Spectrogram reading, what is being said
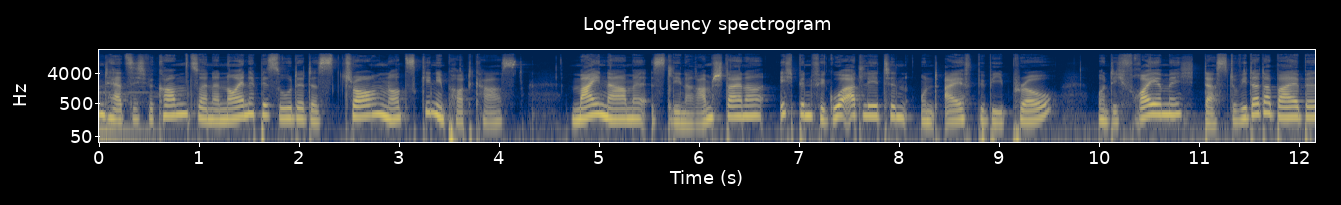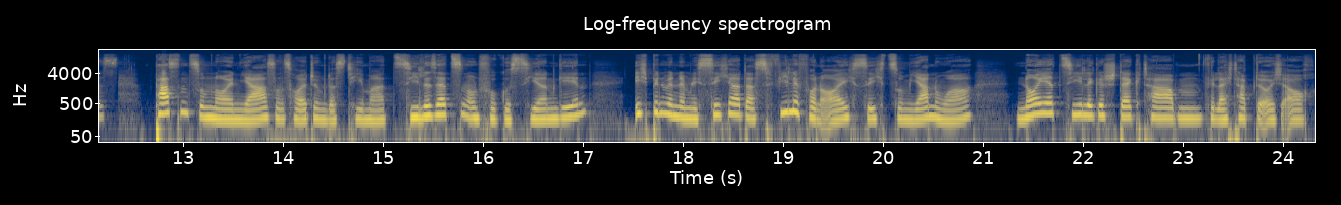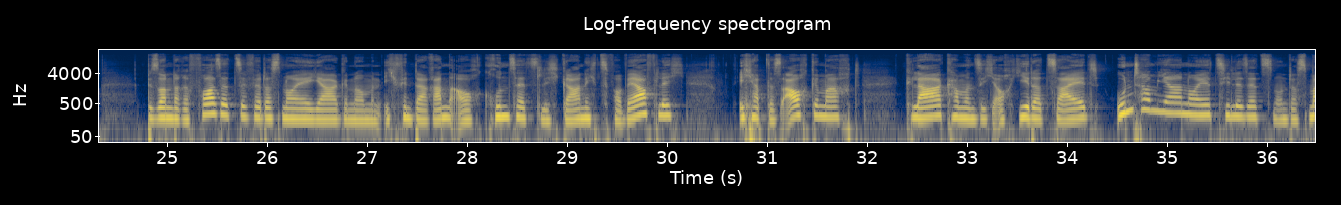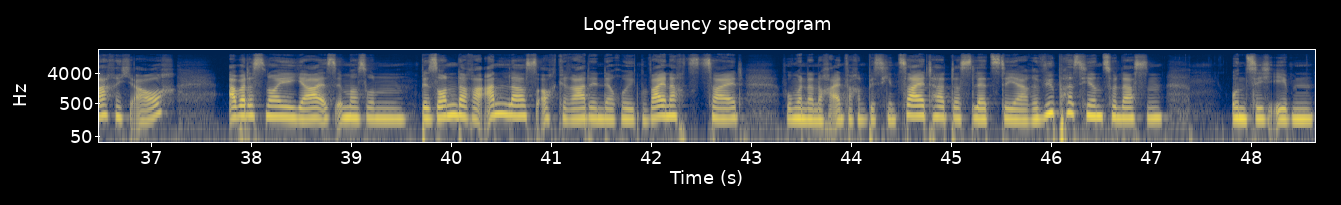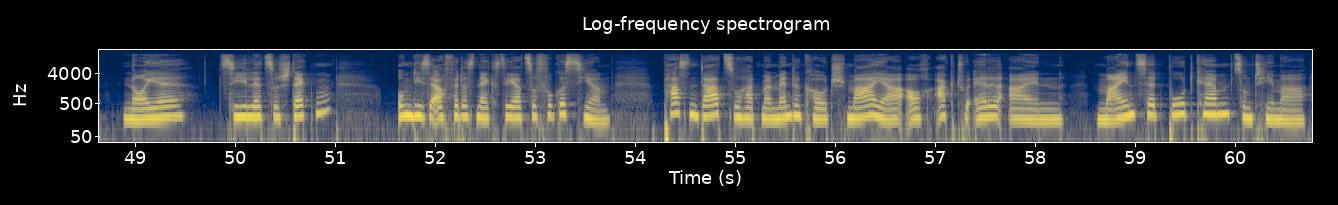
und herzlich willkommen zu einer neuen Episode des Strong Not Skinny Podcast. Mein Name ist Lena Rammsteiner, ich bin Figurathletin und IFBB Pro und ich freue mich, dass du wieder dabei bist. Passend zum neuen Jahr soll es heute um das Thema Ziele setzen und fokussieren gehen. Ich bin mir nämlich sicher, dass viele von euch sich zum Januar neue Ziele gesteckt haben. Vielleicht habt ihr euch auch besondere Vorsätze für das neue Jahr genommen. Ich finde daran auch grundsätzlich gar nichts verwerflich. Ich habe das auch gemacht. Klar kann man sich auch jederzeit unterm Jahr neue Ziele setzen und das mache ich auch. Aber das neue Jahr ist immer so ein besonderer Anlass, auch gerade in der ruhigen Weihnachtszeit, wo man dann noch einfach ein bisschen Zeit hat, das letzte Jahr Revue passieren zu lassen und sich eben neue Ziele zu stecken, um diese auch für das nächste Jahr zu fokussieren. Passend dazu hat mein Mental Coach Maya auch aktuell ein Mindset Bootcamp zum Thema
